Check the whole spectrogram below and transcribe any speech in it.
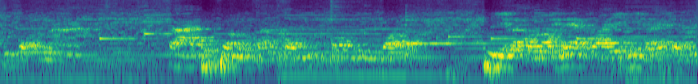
ที่ตกมาสาธุกชนสังสมตนบ่อยทีละร้อยแรกไว้ที่หลายคน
